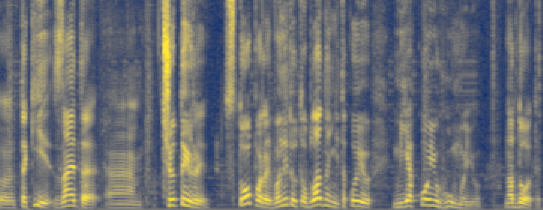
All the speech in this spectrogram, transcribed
е, такі, знаєте, е, чотири стопори, вони тут обладнані такою м'якою гумою на дотик.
